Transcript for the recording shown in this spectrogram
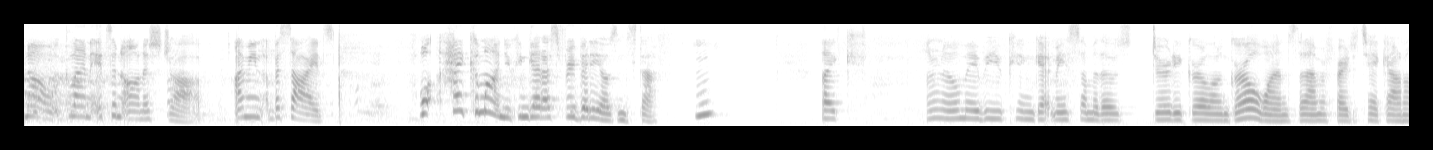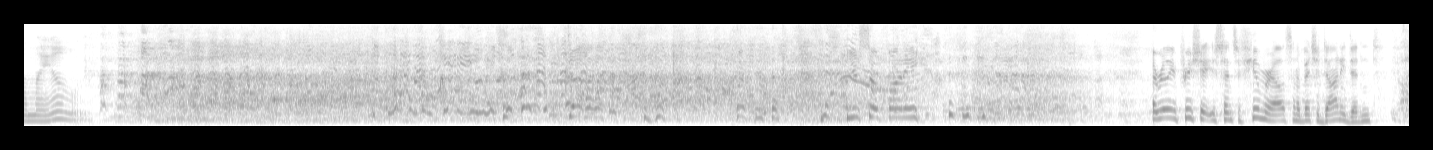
No, Glenn, it's an honest job. I mean, besides, well, hey, come on, you can get us free videos and stuff. Hmm? Like, I don't know, maybe you can get me some of those dirty girl on girl ones that I'm afraid to take out on my own. I'm kidding. You're so funny. I really appreciate your sense of humor, Allison. I bet you Donnie didn't. CBS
